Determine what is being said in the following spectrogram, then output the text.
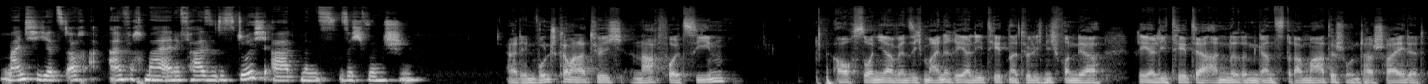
manche jetzt auch einfach mal eine Phase des Durchatmens sich wünschen. Ja, den Wunsch kann man natürlich nachvollziehen. Auch Sonja, wenn sich meine Realität natürlich nicht von der Realität der anderen ganz dramatisch unterscheidet.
